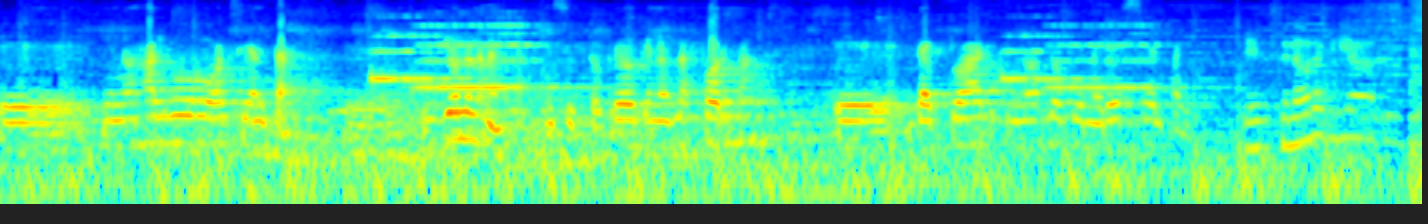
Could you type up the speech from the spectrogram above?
y no es algo accidental yo lo lamento, insisto, creo que no es la forma eh, de actuar y no es lo que merece el país. Eh.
